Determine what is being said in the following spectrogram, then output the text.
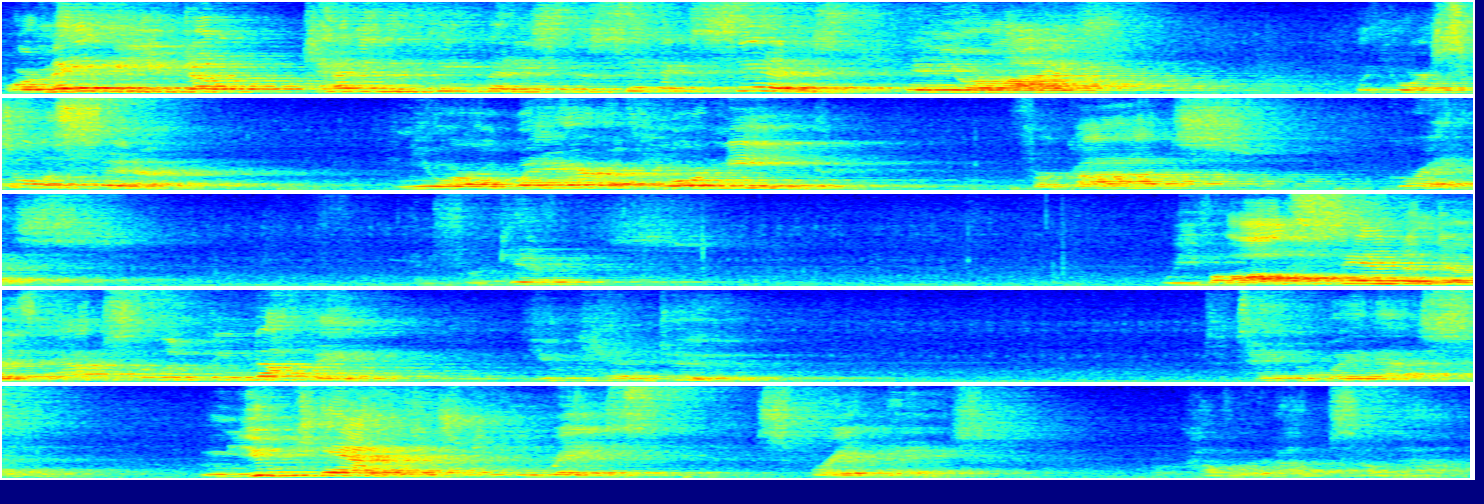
Or maybe you don't can't even think of any specific sins in your life, but you are still a sinner, and you are aware of your need for God's grace and forgiveness. We've all sinned, and there is absolutely nothing you can do to take away that sin. You can eventually erase spray paint or cover it up somehow.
